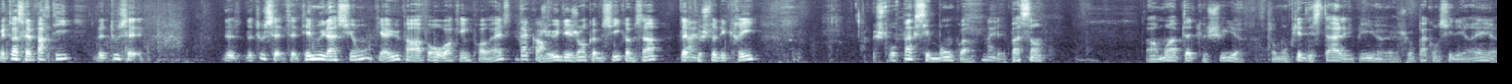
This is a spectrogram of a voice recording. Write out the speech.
Mais toi, ça fait partie de tout ces, de, toute cette, émulation qu'il y a eu par rapport au Working Progress. D'accord. J'ai eu des gens comme ci, comme ça, peut-être que je te décris. Je trouve pas que c'est bon, quoi. C'est pas sain. Alors moi, peut-être que je suis euh, sur mon piédestal et puis euh, je ne veux pas considérer. Euh,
